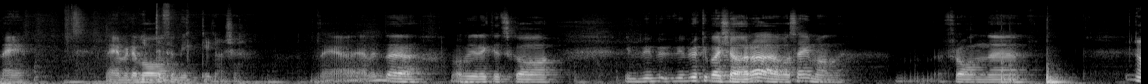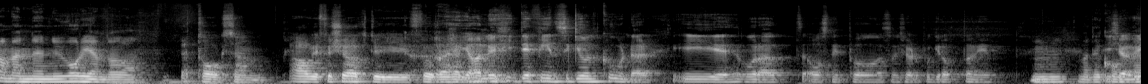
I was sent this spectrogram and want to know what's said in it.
Nej. Nej men det var... Inte för mycket kanske. Nej, jag vet inte vad vi riktigt ska... Vi, vi, vi brukar bara köra, vad säger man? Från... Eh, Ja men eh, nu var det ju ändå ett tag sedan. Ja vi försökte ju förra ja, helgen. det finns guldkorn där i vårat avsnitt på, som vi körde på grottan. Vi, Mm, men det vi, kom... kör, vi,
